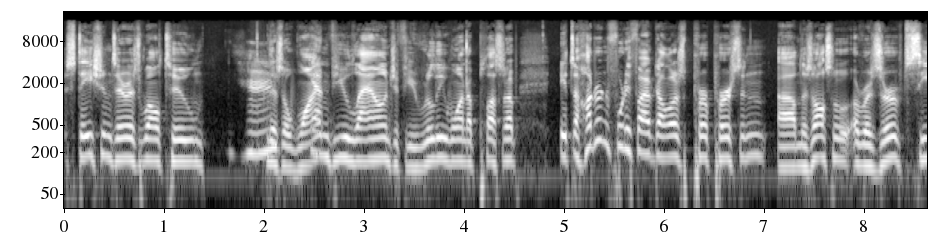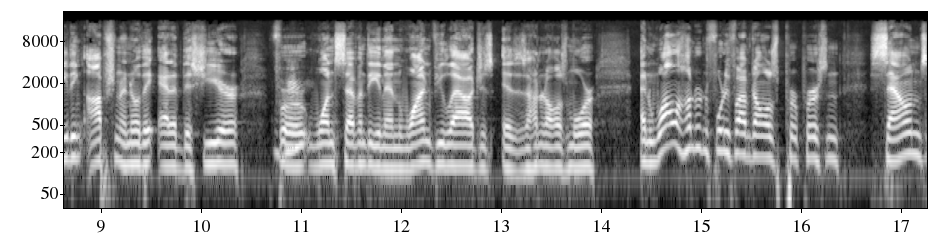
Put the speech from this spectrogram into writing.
stations there as well too. There's a wine view lounge if you really want to plus it up. It's $145 per person. Um, there's also a reserved seating option. I know they added this year for 170 and then wine view lounge is, is $100 more. And while $145 per person sounds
